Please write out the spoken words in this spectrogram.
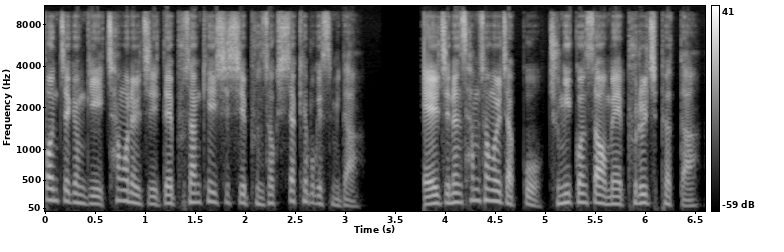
번째 경기 창원 LG 대 부산 KCC 분석 시작해보겠습니다. LG는 삼성을 잡고 중위권 싸움에 불을 지폈다.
